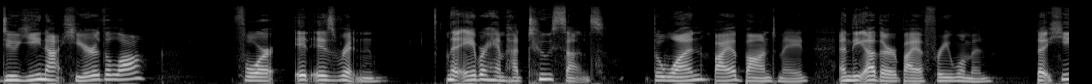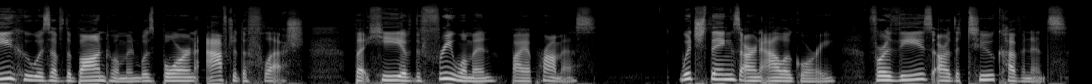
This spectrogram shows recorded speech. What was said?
do ye not hear the law? For it is written that Abraham had two sons, the one by a bondmaid, and the other by a free woman. But he who was of the bondwoman was born after the flesh, but he of the free woman by a promise. Which things are an allegory? For these are the two covenants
